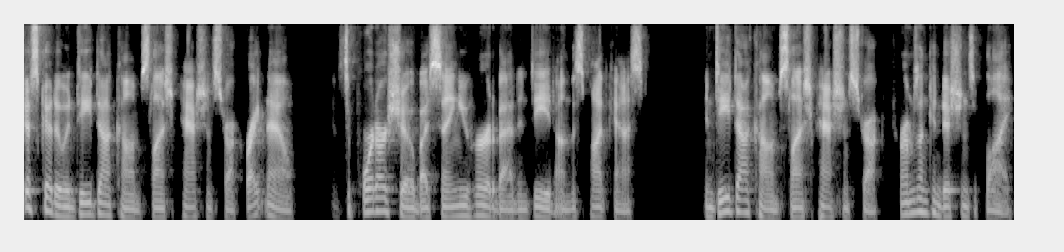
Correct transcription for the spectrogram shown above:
Just go to indeed.com slash passionstruck right now and support our show by saying you heard about Indeed on this podcast. Indeed.com slash passionstruck. Terms and conditions apply.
